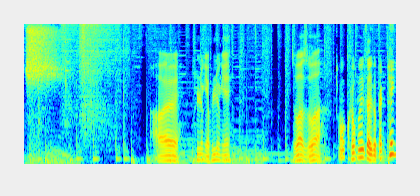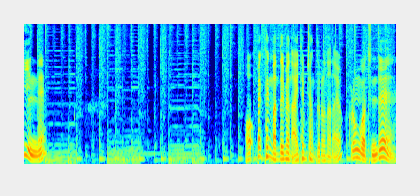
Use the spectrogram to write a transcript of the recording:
쉬. 아이 훌륭해 훌륭해. 좋아 좋아. 어 그러고 보니까 이거 백팩이 있네? 어 백팩 만들면 아이템창 늘어나나요? 그런 거 같은데.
